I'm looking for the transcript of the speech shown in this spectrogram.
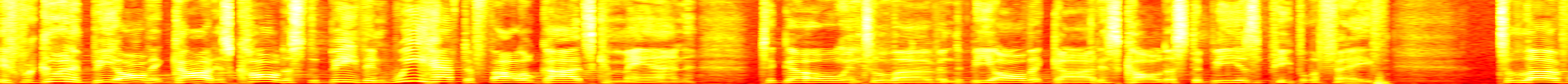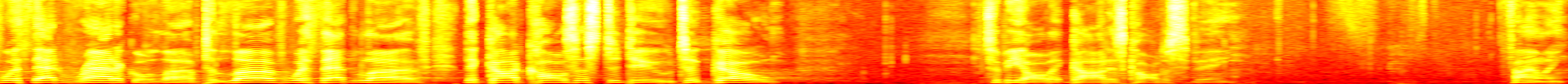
If we're going to be all that God has called us to be, then we have to follow God's command to go and to love and to be all that God has called us to be as a people of faith. To love with that radical love, to love with that love that God calls us to do, to go to be all that God has called us to be. Finally,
